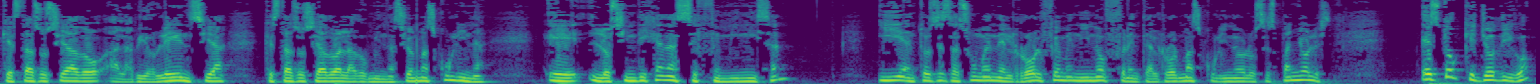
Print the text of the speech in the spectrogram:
que está asociado a la violencia, que está asociado a la dominación masculina, eh, los indígenas se feminizan y entonces asumen el rol femenino frente al rol masculino de los españoles. Esto que yo digo,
